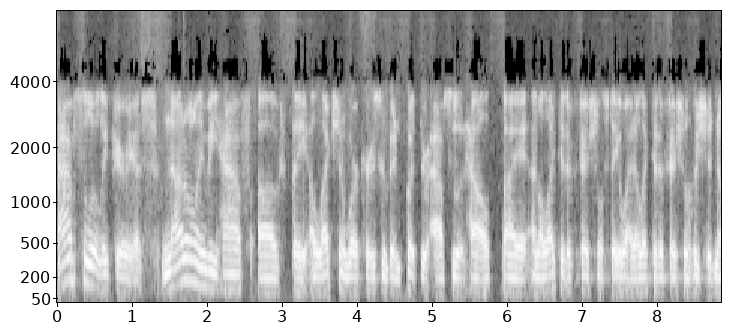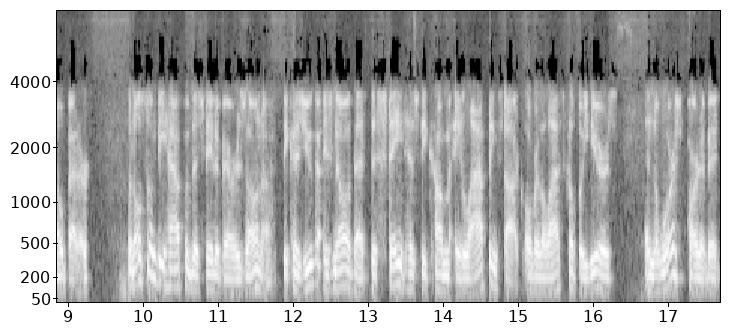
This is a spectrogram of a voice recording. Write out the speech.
absolutely furious, not only on behalf of the election workers who've been put through absolute hell by an elected official, statewide elected official who should know better, but also on behalf of the state of Arizona, because you guys know that the state has become a laughingstock over the last couple of years. And the worst part of it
